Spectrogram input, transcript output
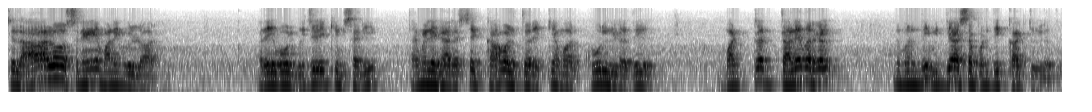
சில ஆலோசனைகளை வழங்கியுள்ளார்கள். அதேபோல் விஜய்க்கும் சரி தமிழக அரசு காவல்துறைக்கும் அவர் கூறியுள்ளது மற்ற தலைவர்கள் இருந்து வித்தியாசப்படுத்தி காட்டியுள்ளது.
